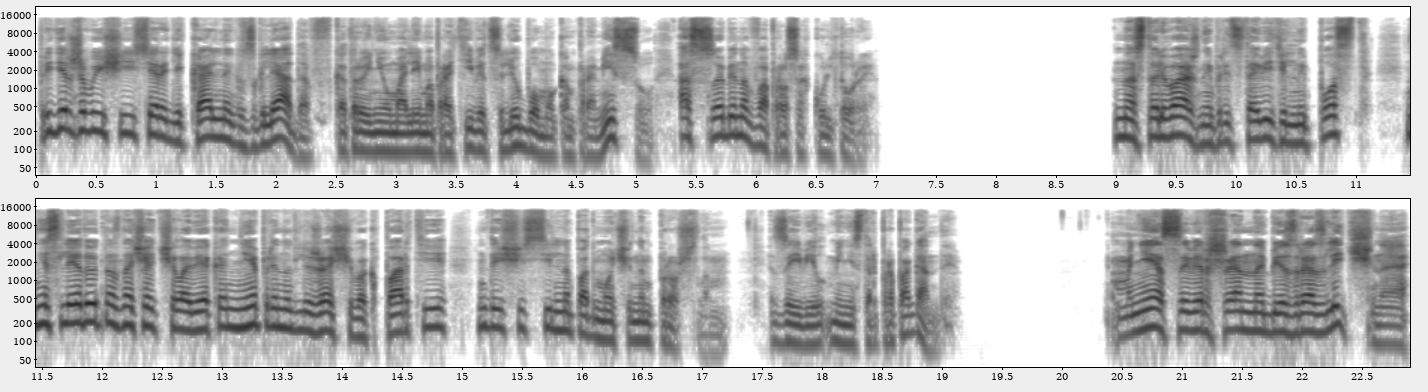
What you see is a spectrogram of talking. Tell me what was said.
придерживающиеся радикальных взглядов, которые неумолимо противятся любому компромиссу, особенно в вопросах культуры. На столь важный представительный пост не следует назначать человека, не принадлежащего к партии, да еще сильно подмоченным прошлым, заявил министр пропаганды. Мне совершенно безразлично,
